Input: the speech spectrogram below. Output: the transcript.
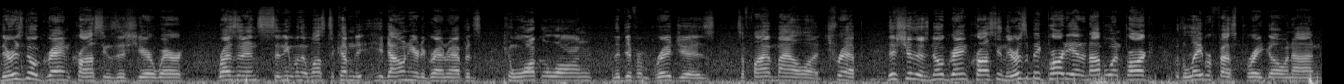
There is no Grand Crossings this year where residents, anyone that wants to come to, down here to Grand Rapids can walk along the different bridges. It's a five mile uh, trip. This year there's no Grand Crossing. There is a big party at Ah-Nab-Awen Park with the Labor Fest parade going on.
